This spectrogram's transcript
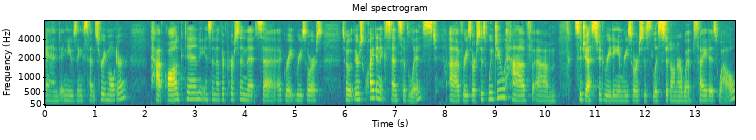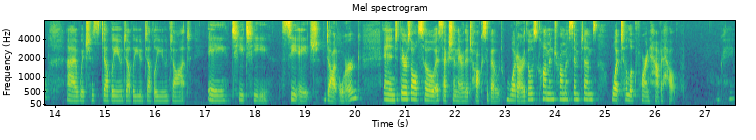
and, and using sensory motor. Pat Ogden is another person that's a, a great resource. So there's quite an extensive list of resources. We do have um, suggested reading and resources listed on our website as well, uh, which is www.attch.org. And there's also a section there that talks about what are those common trauma symptoms, what to look for, and how to help. Okay,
